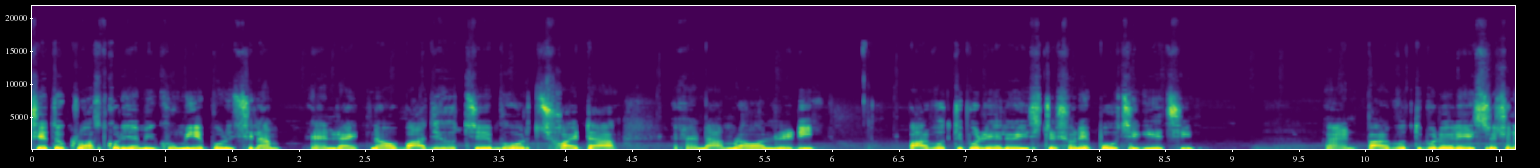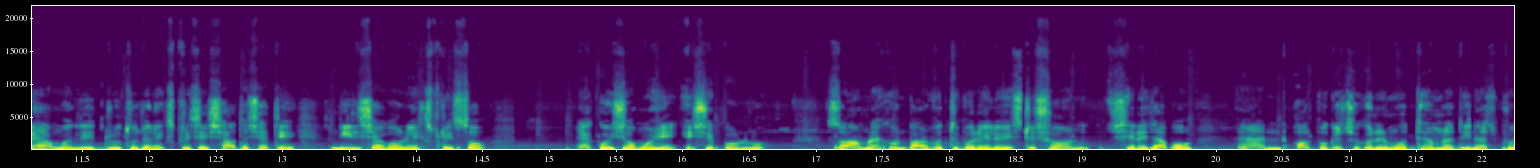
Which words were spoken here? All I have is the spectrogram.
সেতু ক্রস করে আমি ঘুমিয়ে পড়েছিলাম। অ্যান্ড রাইট নাও বাজে হচ্ছে ভোর ছয়টা অ্যান্ড আমরা অলরেডি পার্বতীপুর রেলওয়ে স্টেশনে পৌঁছে গিয়েছি। অ্যান্ড পার্বতীপুর রেলওয়ে স্টেশনে আমাদের দ্রুতযান এক্সপ্রেসের সাথে সাথে নীলসাগর এক্সপ্রেসও একই সময়ে এসে পড়ল। সো আমরা এখন পার্বতীপুর রেলওয়ে স্টেশন ছেড়ে যাব অ্যান্ড অল্প কিছুক্ষণের মধ্যে আমরা দিনাজপুর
